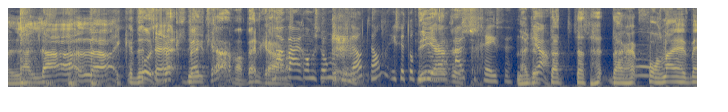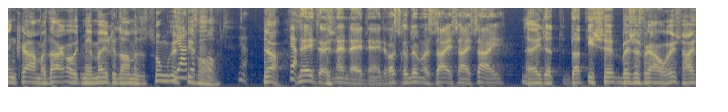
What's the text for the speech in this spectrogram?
la la la. Ik heb de Goed, ben, tekst ben. Kramer, Ben Maar Kramer. waarom zongen ze dat dan? Is het opnieuw dus- uitgegeven? Nou, dat, Ja. dat, dat, daar, volgens mij heeft Ben Kramer daar ooit mee meegedaan met het Ja, dat Songfestival. klopt. Ja. Ja. Ja. Nee, nee, nee, nee, nee. Er was een nummer, zij, zij, zij. Nee, dat, dat is eh, bij zijn vrouw, is hij,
